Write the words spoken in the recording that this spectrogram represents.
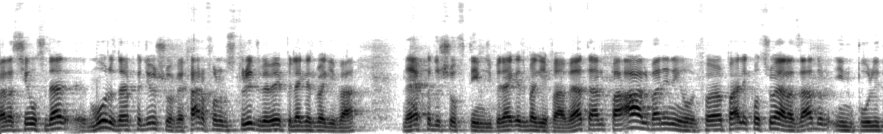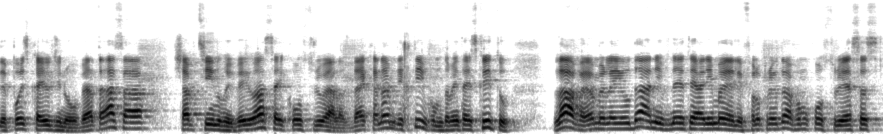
elas tinham cidade, muros na época de Yoshua, Vechara foram destruídos, Bebê Pilegas Bagivá, na época do Shoftim, de Pilegas Bagivá, Veatal Paal Baninhu, foi para ele construiu elas, Ador e depois caiu de novo, Veatasa Shavtzinu, e veio Asa e construiu elas, Daikanam Dichtiv, como também está escrito, lá vai Omer Leudá, Nivnete Arima, ele falou para Eudá, vamos construir essas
